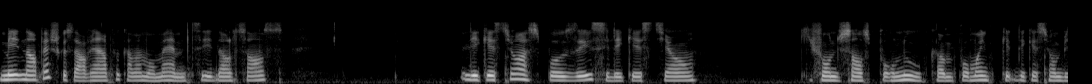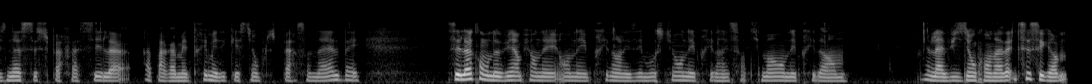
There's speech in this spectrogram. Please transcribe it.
Mais n'empêche que ça revient un peu quand même au même, tu sais, dans le sens, les questions à se poser, c'est les questions qui font du sens pour nous. Comme pour moi, des questions business, c'est super facile à, paramétrer, mais des questions plus personnelles, ben, c'est là qu'on devient, puis on est, pris dans les émotions, on est pris dans les sentiments, on est pris dans la vision qu'on avait. Tu sais, c'est comme,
